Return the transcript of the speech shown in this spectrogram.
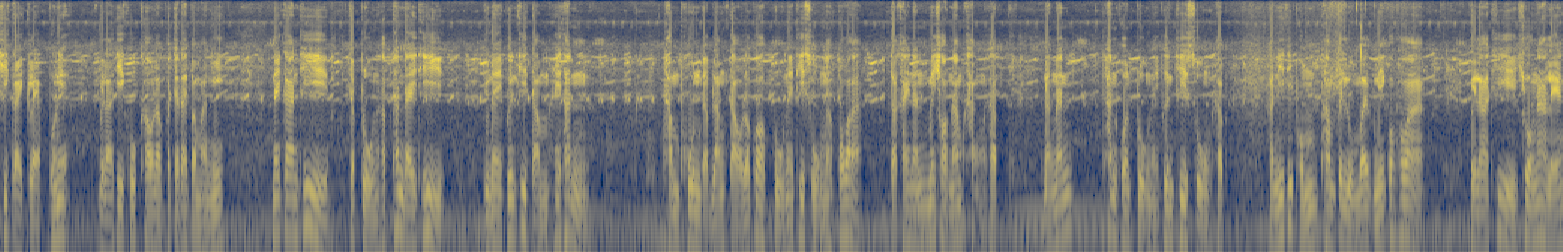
ขี้ไก่แกลบพวกนี้เวลาที่คลุกเคล้าแล้วก็จะได้ประมาณนี้ ในการที่จะปลูกนะครับท่านใดที่อยู่ในพื้นที่ต่ำให้ท่านทำพูนแบบหลังเต่าแล้วก็ปลูกในที่สูงนะครับ เพราะว่าตะไคร้นั้นไม่ชอบน้ำขังนะครับ ดังนั้นท่านควรปลูกในพื้นที่สูงครับ อันนี้ที่ผมทำเป็นหลุมไว้แบบนี้ก็เพราะว่า เวลาที่ช่วงหน้าแล้ง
